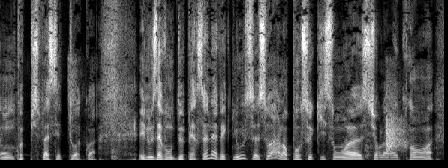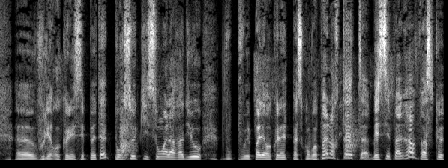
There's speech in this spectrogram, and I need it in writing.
on peut plus se passer de toi, quoi. Et nous avons deux personnes avec nous ce soir. Alors pour ceux qui sont euh, sur leur écran, euh, vous les reconnaissez peut-être. Pour ceux qui sont à la radio, vous pouvez pas les reconnaître parce qu'on voit pas leur tête. Mais c'est pas grave parce que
